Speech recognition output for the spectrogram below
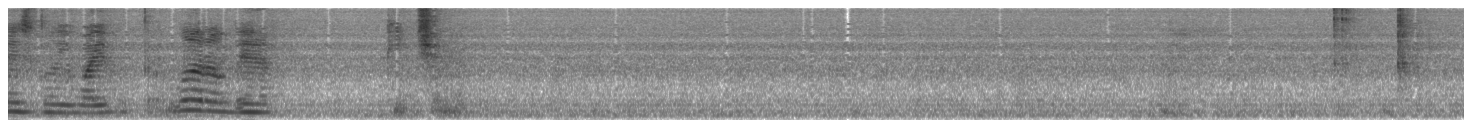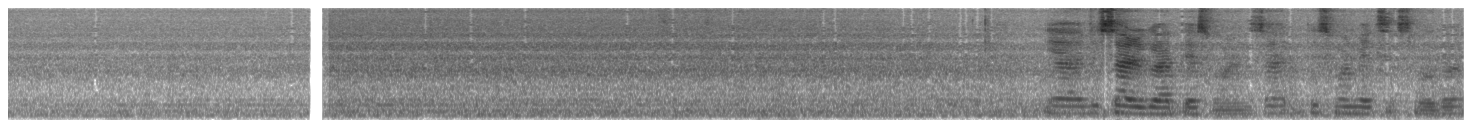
basically white with a little bit of peach in it. Yeah, I decided to grab this one instead. This one makes it smoother.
